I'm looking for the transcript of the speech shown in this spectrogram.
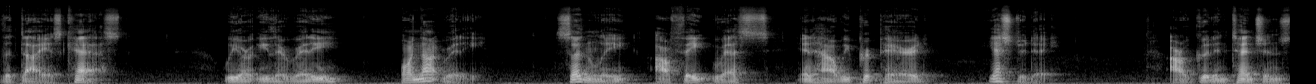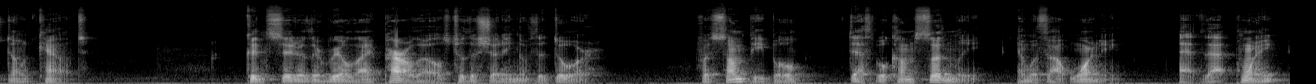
the die is cast we are either ready or not ready. Suddenly, our fate rests in how we prepared yesterday. Our good intentions don't count. Consider the real life parallels to the shutting of the door. For some people, death will come suddenly and without warning. At that point,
